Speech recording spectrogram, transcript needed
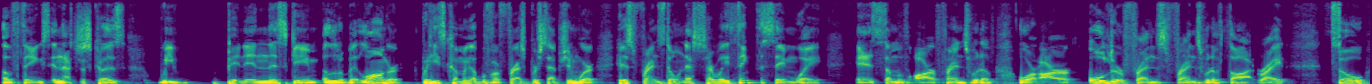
of things. And that's just because we've been in this game a little bit longer. But he's coming up with a fresh perception where his friends don't necessarily think the same way as some of our friends would have, or our older friends' friends would have thought, right? So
